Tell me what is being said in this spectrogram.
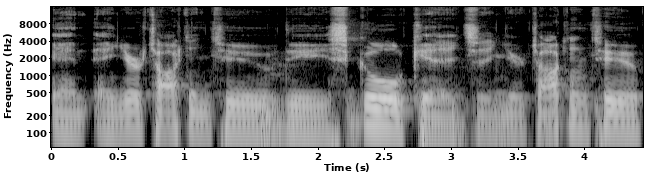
and, and you're talking to the school kids and you're talking to,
